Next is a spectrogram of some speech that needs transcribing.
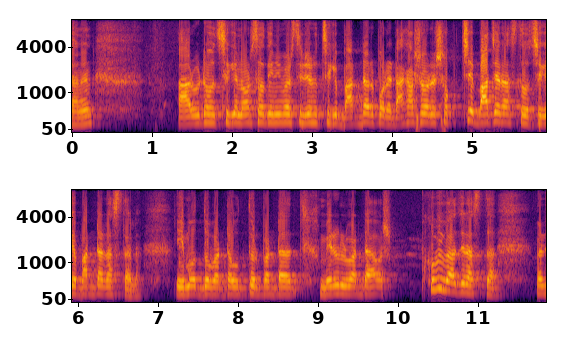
জানেন। আর ওইটা হচ্ছে কি নর্থ সাউথ ইউনিভার্সিটির হচ্ছে কি বাড্ডার পরে ঢাকা শহরের সবচেয়ে বাজে রাস্তা হচ্ছে কি বাড্ডার রাস্তাটা। এই মধ্য বাড্ডা, উত্তর বাড্ডা, মেরুল বাড্ডা, খুবই বাজে রাস্তা। মানে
